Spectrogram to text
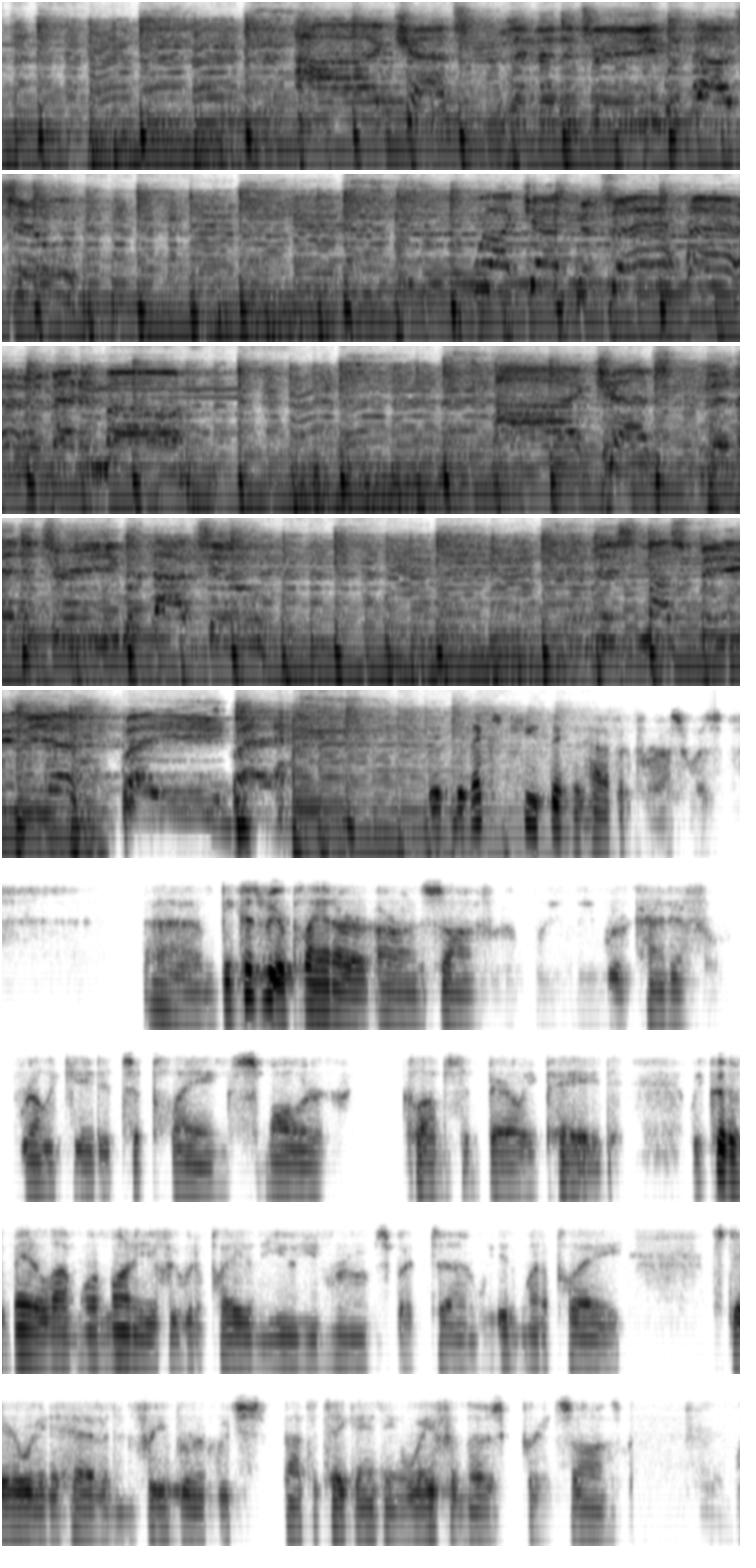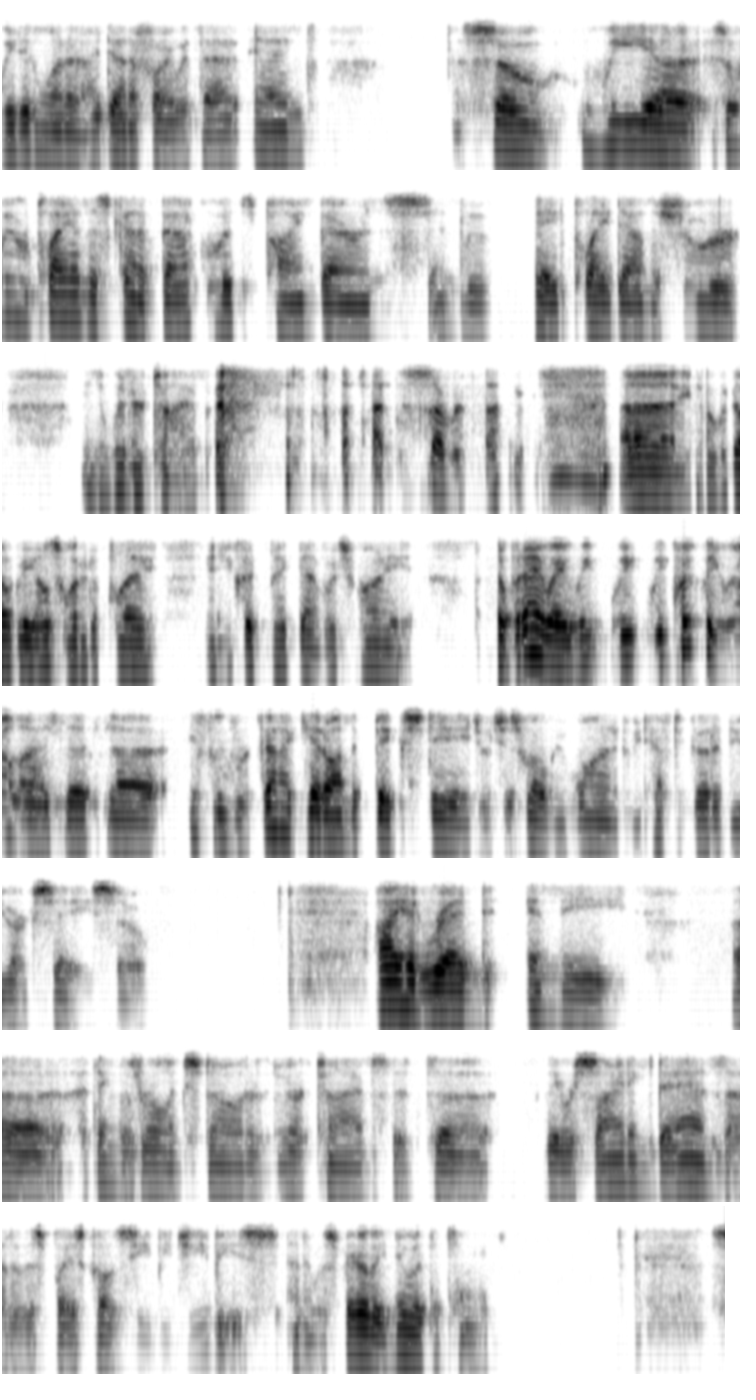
Dream without you. Well, I can't pretend anymore. I can't live in a dream without you. This must be the end, baby. the, the next key thing that happened for us was uh, because we were playing our, our own songs, we, we were kind of relegated to playing smaller clubs that barely paid. We could have made a lot more money if we would have played in the union rooms, but uh, we didn't want to play Stairway to Heaven and Freebird, which not to take anything away from those great songs, but we didn't want to identify with that. And so we uh, so we were playing this kind of backwoods pine barrens, and we paid play down the shore in the wintertime, not the summertime. Uh, you know, nobody else wanted to play, and you couldn't make that much money. So, but anyway, we, we, we quickly realized that uh, if we were going to get on the big stage, which is what we wanted, we'd have to go to New York City. So I had read in the, uh, I think it was Rolling Stone or the New York Times, that uh, they were signing bands out of this place called CBGB's, and it was fairly new at the time.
